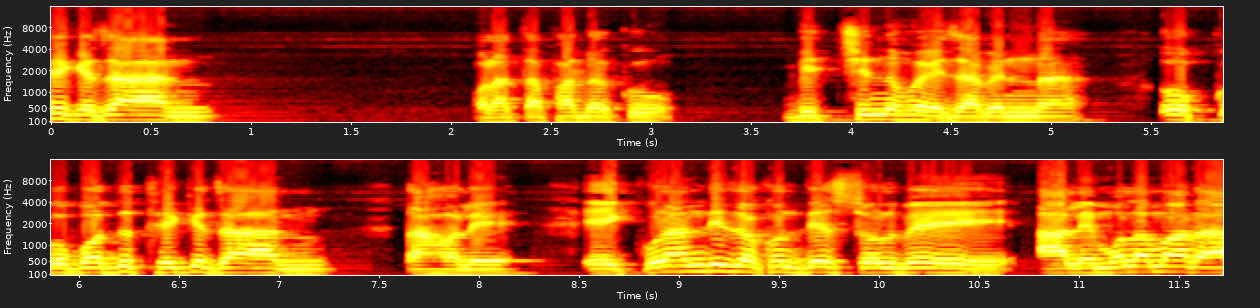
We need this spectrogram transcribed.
থেকে যান, ওলা তাফাররাকু। বিচ্ছিন্ন হয়ে যাবেন না। ঐক্যবদ্ধ থেকে যান, তাহলে এই কোরআন দিয়ে যখন দেশ চলবে আলে মোলামারা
